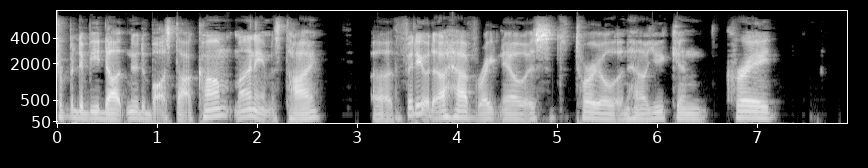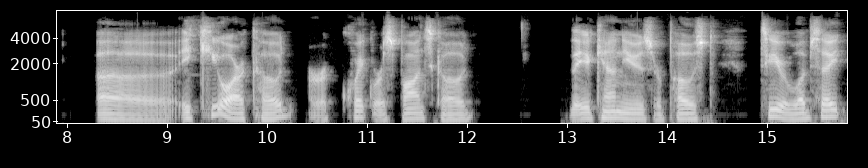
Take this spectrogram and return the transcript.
www.noodleboss.com. My name is Ty. Uh, the video that I have right now is a tutorial on how you can create uh, a QR code or a quick response code that you can use or post to your website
